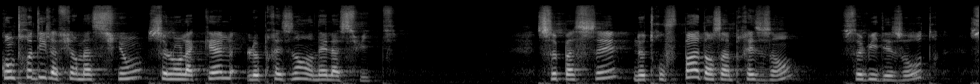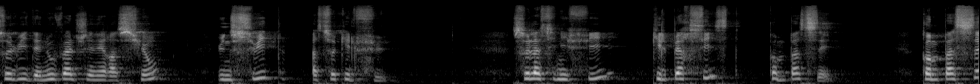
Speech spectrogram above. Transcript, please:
contredit l'affirmation selon laquelle le présent en est la suite. Ce passé ne trouve pas dans un présent, celui des autres, celui des nouvelles générations, une suite à ce qu'il fut. Cela signifie qu'il persiste comme passé, comme passé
